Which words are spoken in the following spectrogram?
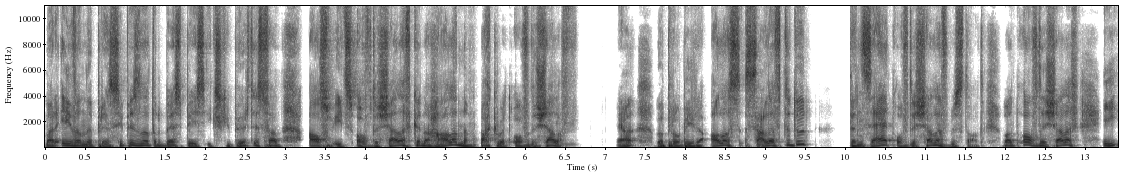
maar een van de principes dat er bij SpaceX gebeurt is van, als we iets off the shelf kunnen halen, dan pakken we het off the shelf. Ja? We proberen alles zelf te doen, tenzij het off-the-shelf bestaat. Want off-the-shelf, eh,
